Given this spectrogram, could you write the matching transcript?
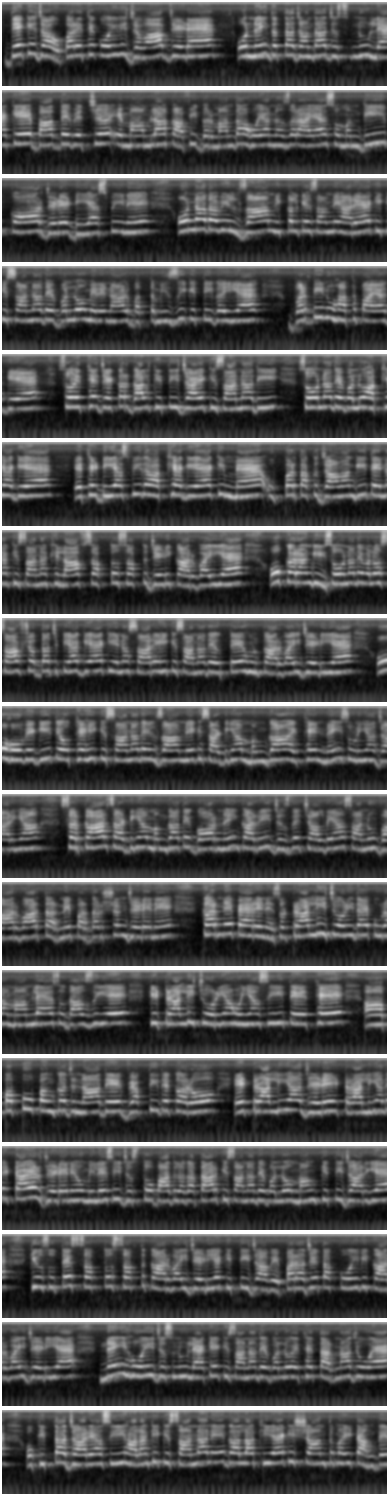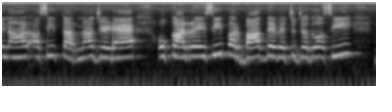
ਦੇ ਕੇ ਜਾਓ। ਪਰ ਇੱਥੇ ਕੋਈ ਵੀ ਜਵਾਬ ਜਿਹੜਾ ਹੈ ਉਹ ਨਹੀਂ ਦਿੱਤਾ ਜਾਂਦਾ, ਜਿਸ ਨੂੰ ਲੈ ਕੇ ਬਾਅਦ ਦੇ ਵਿੱਚ ਇਹ ਮਾਮਲਾ ਕਾਫੀ ਗਰਮਾਂਦਾ ਹੋਇਆ ਨਜ਼ਰ ਆਇਆ। ਸੋ ਮਨਦੀਪ ਕੌਰ ਜਿਹੜੇ ਡੀਐਸਪੀ ਨੇ, ਉਹਨਾਂ ਦਾ ਵੀ ਇਲਜ਼ਾਮ ਨਿਕਲ ਕੇ ਸਾਹਮਣੇ ਆ ਰਿਹਾ ਹੈ ਕਿ ਕਿਸਾਨਾਂ ਦੇ ਵੱਲੋਂ ਮੇਰੇ ਨਾਲ ਬਦਤਮੀਜ਼ੀ ਕੀਤੀ ਗਈ ਹੈ। ਵਰਦੀ ਨੂੰ ਹੱਥ ਪਾਇਆ ਗਿਆ ਹੈ। ਸੋ ਇੱਥੇ ਜੇਕਰ ਗੱਲ ਕੀਤੀ ਜਾਏ ਕਿਸਾਨਾਂ ਦੀ, ਸੋ ਉਹਨਾਂ ਦੇ ਵੱਲੋਂ ਆਖਿਆ ਗਿਆ ਹੈ, ਇੱਥੇ ਡੀਐਸਪੀ ਦਾ ਆਖਿਆ ਗਿਆ ਹੈ ਕਿ ਮੈਂ ਉੱਪਰ ਤੱਕ ਜਾਵਾਂਗੀ ਤੇ ਇਹਨਾਂ ਕਿਸਾਨਾਂ ਖਿਲਾਫ ਸਖਤ ਤੋਂ ਸਖਤ ਜਿਹੜੀ ਕਾਰਵਾਈ ਹੈ, ਉਹ ਕਰਾਂਗੀ। ਸੋ ਉਹਨਾਂ ਦੇ ਵੱਲੋਂ ਸਾਫ਼ ਸ਼ਬਦਾਂ 'ਚ ਕਿਹਾ ਗਿਆ ਹੈ ਕਿ ਇਹਨਾਂ ਸਾਰੇ ਹੀ ਕਿਸਾਨਾਂ ਦੇ ਉੱਤੇ ਹੁਣ ਕਾਰਵਾਈ ਜਿਹੜੀ ਹੈ, ਉਹ ਹੋਵੇਗੀ ਤੇ ਉੱਥੇ ਹੀ ਕਿਸਾਨਾਂ ਦੇ ਇਲਜ਼ਾਮ ਨੇ ਕਿ ਸਾਡੀਆਂ ਮੰਗਾਂ ਇੱਥੇ ਨਹੀਂ ਸੁਣੀਆਂ ਜਾ ਰਹੀਆਂ। ਸਰਕਾਰ ਸਾਡੀਆਂ ਮੰਗਾਂ ਤੇ ਗੌਰ ਨਹੀਂ ਕਰ ਰਹੀ, ਜਿਸ ਦੇ ਚੱਲਦਿਆਂ ਸਾਨੂੰ ਵਾਰ-ਵਾਰ ਧਰਨੇ ਪ੍ਰਦਰਸ਼ਨ ਜਿਹੜੇ ਨੇ ਕਰਨੇ ਪੈ ਰਹੇ ਨੇ। ਸੋ ਟਰਾਲੀ ਚੋਰੀ ਦਾ ਇਹ ਪੂਰਾ ਮਾਮਲਾ ਹੈ। ਸੋ ਦੱਸ ਦਈਏ ਕਿ ਟਰਾਲੀ ਚੋਰੀਆਂ ਹੋਈਆਂ ਸੀ ਤੇ ਇੱਥੇ ਪੱਪੂ ਪੰਕਜ ਨਾਂ ਦੇ ਵਿਅਕਤੀ ਦੇ ਘਰੋਂ ਇਹ ਟਰਾਲੀਆਂ ਜਿਹੜੇ, ਟਰਾਲੀਆਂ ਦੇ ਟਾਇਰ ਜਿਹੜੇ ਨੇ ਉਹ ਮਿਲੇ ਸੀ, ਜਿਸ ਤੋਂ ਬਾਅਦ ਲਗਾਤਾਰ ਕਿਸਾਨਾਂ ਦੇ ਵੱਲੋਂ ਮੰਗ ਕੀਤੀ ਜਾ ਰਹੀ ਹੈ ਕਿ ਉਸ ਉੱਤੇ ਸਖਤ ਤੋਂ ਸਖਤ ਕਾਰਵਾਈ ਜਿਹੜੀ ਹੈ ਕੀਤੀ ਜਾਵੇ। ਪਰ ਅਜੇ ਤੱਕ ਕੋਈ ਵੀ ਕਾਰਵਾਈ ਜਿਹੜੀ ਹੈ ਨਹੀਂ ਹੋਈ, ਜਿਸ ਨੂੰ ਲੈ ਕੇ ਕਿਸਾਨਾਂ ਦੇ ਵੱਲੋਂ ਇੱਥੇ ਧਰਨਾ ਜੋ ਹੈ ਉਹ ਕੀਤਾ ਜਾ ਰਿਹਾ ਸੀ। ਹਾਲਾਂਕਿ ਕਿਸਾਨਾਂ ਨੇ ਇਹ ਗੱਲ ਆਖੀ ਹੈ ਕਿ ਸ਼ਾਂਤਮਈ ਢੰਗ ਦੇ ਨਾਲ ਅਸੀਂ ਧਰਨਾ ਜਿਹੜਾ ਹੈ ਉਹ ਕਰ ਰਹੇ ਸੀ, ਪਰ ਬਾਅਦ ਦੇ ਵਿੱਚ ਜਦੋਂ ਅਸੀਂ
